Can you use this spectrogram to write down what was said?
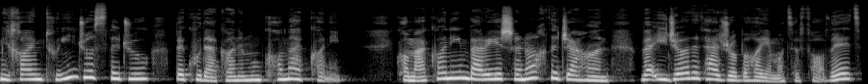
می‌خوایم تو این جستجو به کودکانمون کمک کنیم. کمک کنیم برای شناخت جهان و ایجاد تجربه های متفاوت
